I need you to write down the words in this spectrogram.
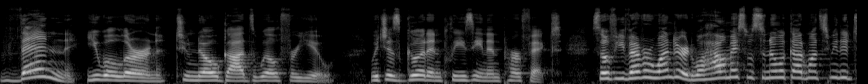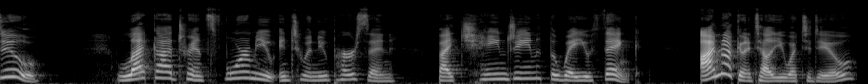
then you will learn to know God's will for you, which is good and pleasing and perfect. So if you've ever wondered, well, how am I supposed to know what God wants me to do? Let God transform you into a new person by changing the way you think. I'm not going to tell you what to do.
